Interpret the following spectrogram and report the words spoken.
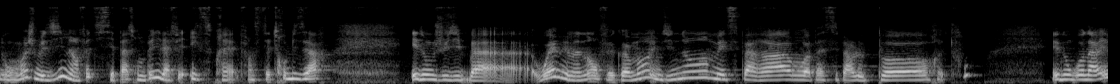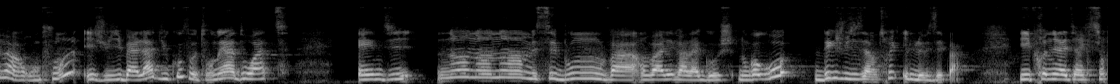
Donc moi je me dis mais en fait il s'est pas trompé, il a fait exprès. Enfin c'était trop bizarre. Et donc je lui dis bah ouais mais maintenant on fait comment? Il me dit non mais c'est pas grave, on va passer par le port et tout. Et donc on arrive à un rond-point et je lui dis bah là du coup faut tourner à droite. Et il me dit non non non mais c'est bon, on va on va aller vers la gauche. Donc en gros, dès que je lui disais un truc, il le faisait pas. Et il prenait la direction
